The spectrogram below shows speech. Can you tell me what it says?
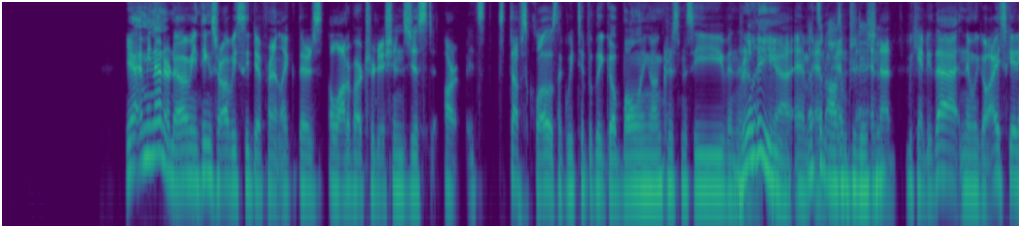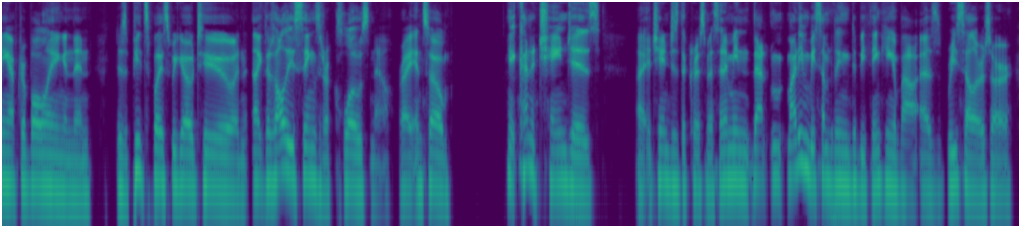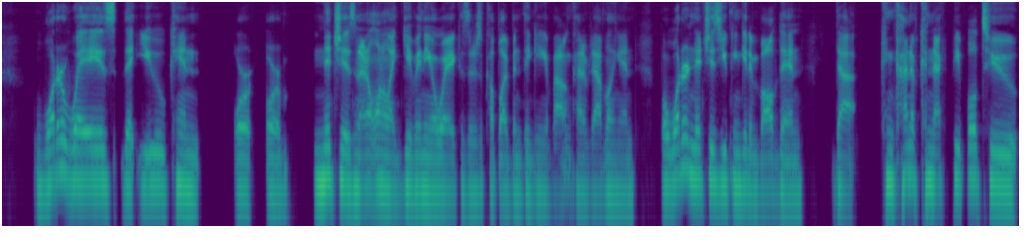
Yeah, I mean, I don't know. I mean, things are obviously different. Like, there's a lot of our traditions just are it's stuff's closed. Like, we typically go bowling on Christmas Eve, and then, Really? yeah, and That's an awesome and- tradition. And that we can't do that, and then we go ice skating after bowling, and then there's a pizza place we go to, and like there's all these things that are closed now, right? And so it kind of changes. Uh, it changes the Christmas, and I mean that m- might even be something to be thinking about as resellers. Are what are ways that you can or or niches and I don't want to like give any away because there's a couple I've been thinking about and kind of dabbling in. But what are niches you can get involved in that can kind of connect people to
